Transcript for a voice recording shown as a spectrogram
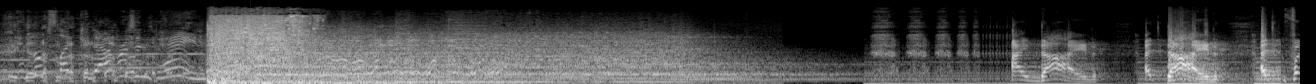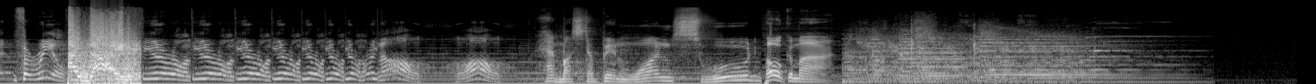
It looks like Kadabra's in pain. I died. I died. I, for, for real. I died. Funeral, funeral, funeral, funeral, funeral, funeral, funeral. No. Oh. That must have been one swoon. Pokemon.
